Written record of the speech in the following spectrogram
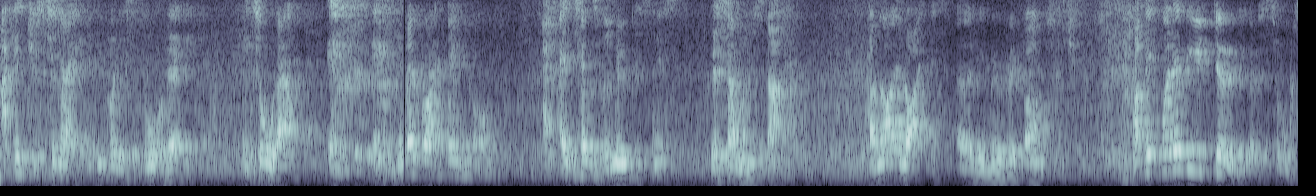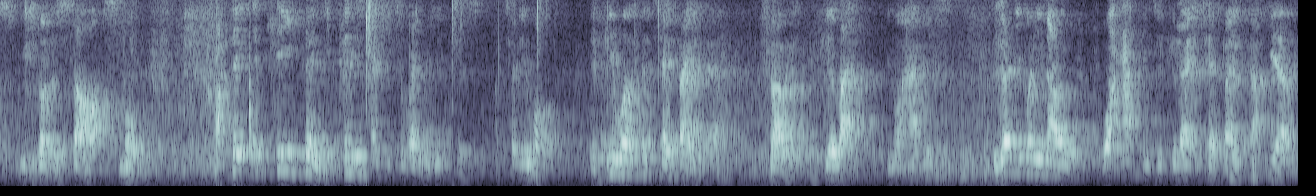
I think just today everybody's thought of everything. It's all out there. Whatever I think of, in terms of a new business, there's someone who's done it. And I like this early mover advantage. I think whatever you do, you've got to, sort of, you've got to start small. I think the key thing is, please take this away with you, because I tell you what, if you work at Ted Baker, Chloe, if you're late, you know what happens? Does anybody know what happens if you're late at Ted Baker? Yeah.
